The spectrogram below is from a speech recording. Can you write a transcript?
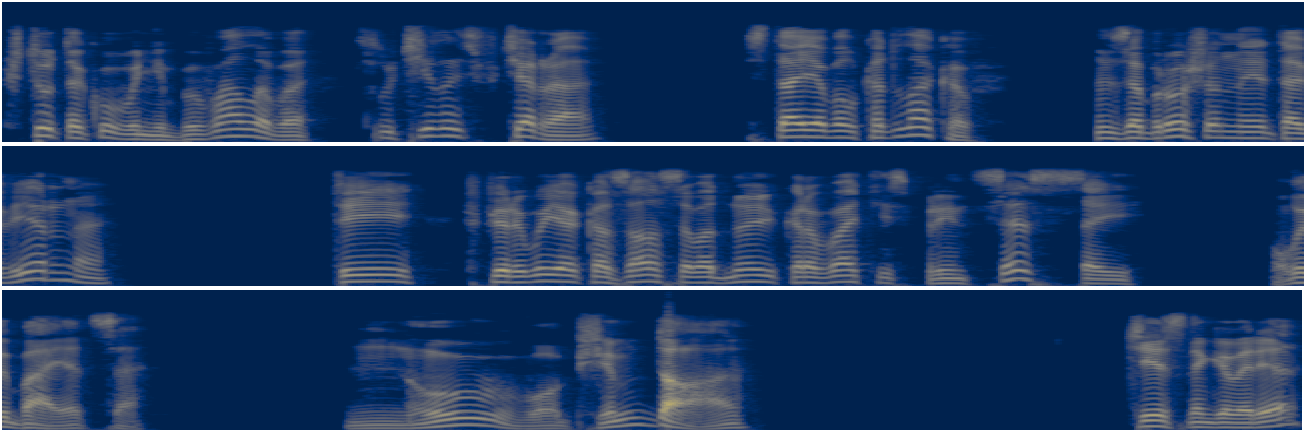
Что такого небывалого случилось вчера? Стая волкодлаков? Заброшенная таверна? Ты впервые оказался в одной кровати с принцессой? Улыбается. Ну, в общем, да. Честно говоря,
